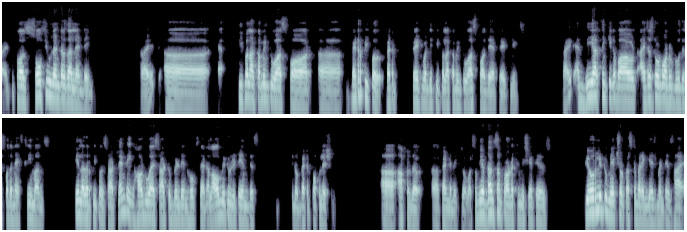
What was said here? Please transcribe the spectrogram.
right? Because so few lenders are lending, right? Uh, people are coming to us for uh, better people, better credit-worthy people are coming to us for their credit needs, right? And we are thinking about, I just don't want to do this for the next three months till other people start lending. How do I start to build in hooks that allow me to retain this, you know, better population? Uh, after the uh, pandemic is over. So we have done some product initiatives purely to make sure customer engagement is high,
